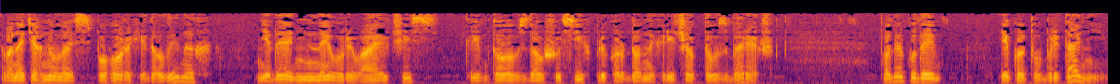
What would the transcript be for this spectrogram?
Вона тягнулась по горах і долинах, ніде не уриваючись, крім того, вздовж усіх прикордонних річок та узбереж. Подекуди, як от у Британії,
